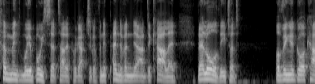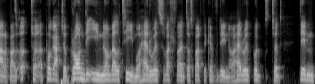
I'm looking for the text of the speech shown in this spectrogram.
cymaint mwy o bwysau'r Tare Pogacar goffyn ni penderfyniadau caled fel oedd hi, twyd, o fyng y go Carapaz, o, y Pogacar bron di uno fel tîm oherwydd sefyllfa dosbarthu cyffredinol, oherwydd bod twyd, dim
